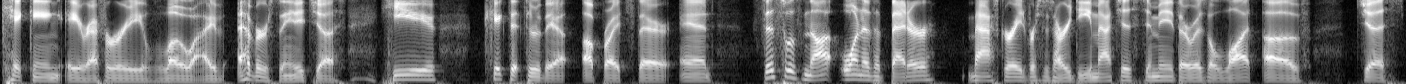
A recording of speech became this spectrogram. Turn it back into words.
kicking a referee low I've ever seen. It just he kicked it through the uprights there, and this was not one of the better Masquerade versus RD matches to me. There was a lot of just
